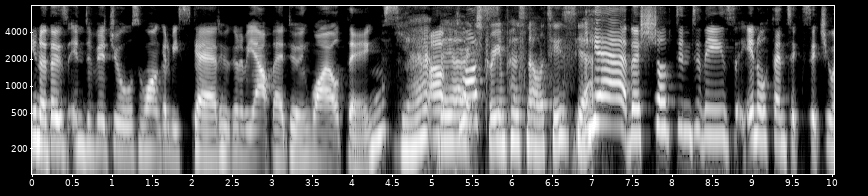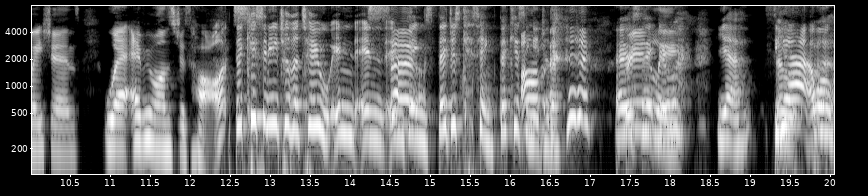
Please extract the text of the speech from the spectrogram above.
you know, those individuals who aren't going to be scared, who are going to be out there doing wild things. Yeah, Uh, they are plus- extreme personalities. Yeah. Yeah, they're shoved into these inauthentic situations where everyone's just hot. They're kissing each other too in in, So- in things. They're just kissing. They're kissing Um, each other. It's like, really? yeah. So, yeah, well, uh,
